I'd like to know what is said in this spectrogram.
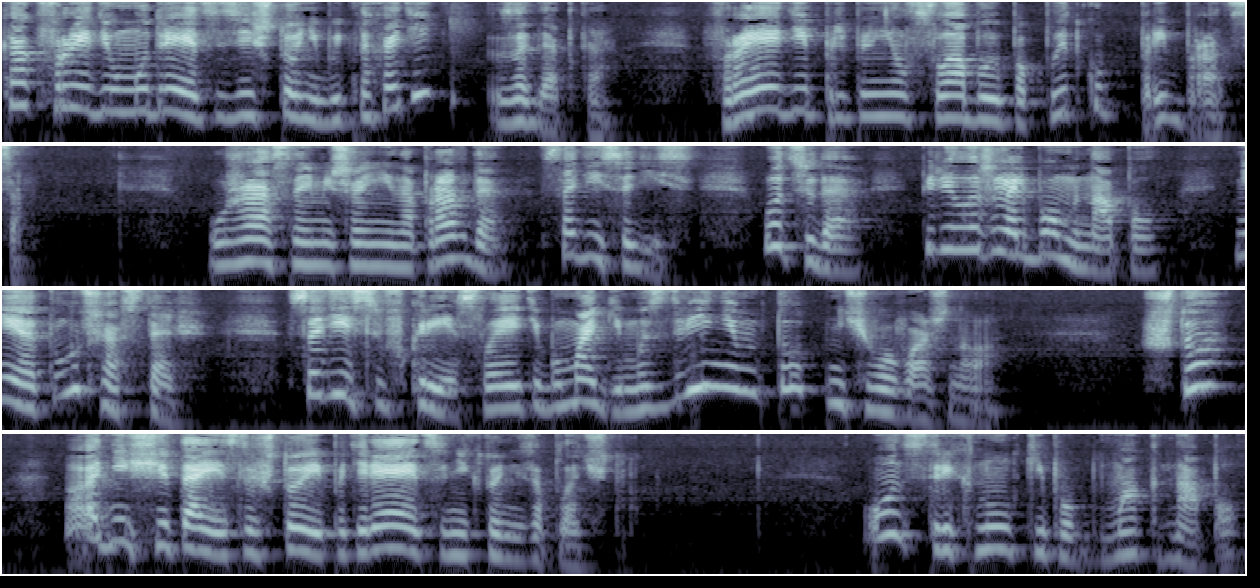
Как Фредди умудряется здесь что-нибудь находить? Загадка. Фредди предпринял слабую попытку прибраться. Ужасная мешанина, правда? Садись, садись. Вот сюда. Переложи альбомы на пол. Нет, лучше оставь. Садись в кресло, эти бумаги мы сдвинем, тут ничего важного. Что? Одни счета, если что и потеряется, никто не заплачет. Он стряхнул кипу бумаг на пол.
